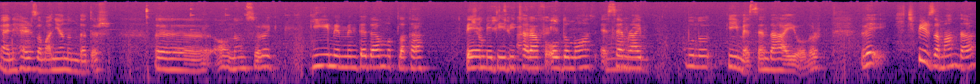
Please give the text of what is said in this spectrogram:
Yani her zaman yanındadır. Ee, Ondan sonra giyimimde de mutlaka beğenmediği bir taraf oldu mu e, Semray bunu giymezsen daha iyi olur. Ve hiçbir zaman da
